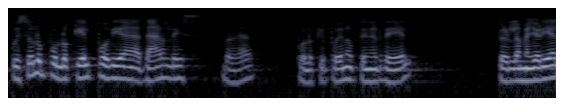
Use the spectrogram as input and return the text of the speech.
pues solo por lo que él podía darles, ¿verdad? Por lo que podían obtener de él pero la mayoría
